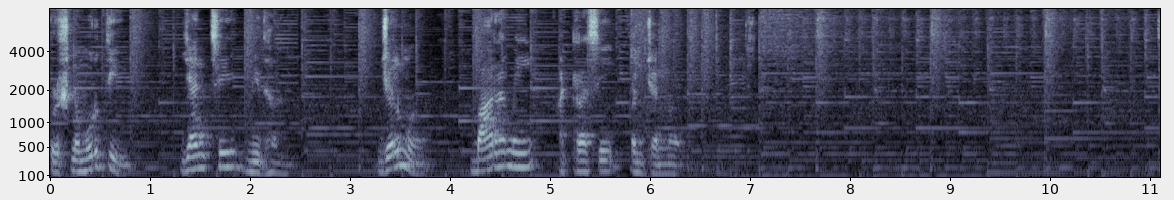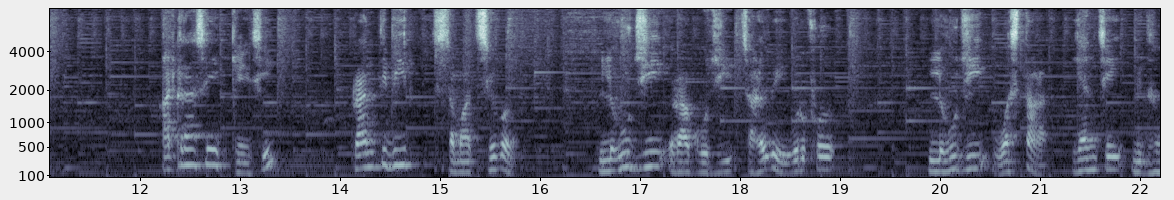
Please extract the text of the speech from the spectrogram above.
कृष्णमूर्ती यांचे निधन. जन्म बारा मे अठराशे पंच्याण्णव. अठराशे एक्क्याऐंशी क्रांतीवीर समाजसेवक लहुजी राघोजी चाळवे उर्फ लहुजी वस्ता यांचे निधन.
